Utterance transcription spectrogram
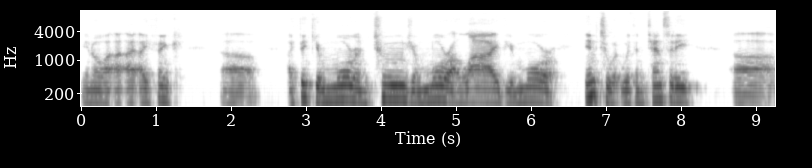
you know, I, I think uh, I think you're more in tune, you're more alive, you're more into it with intensity. Uh,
